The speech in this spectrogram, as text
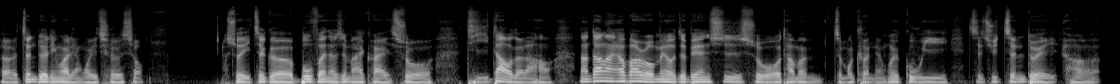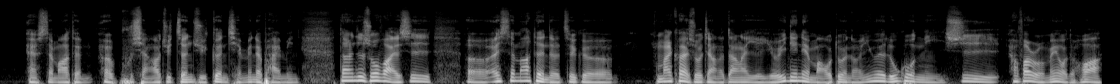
呃针对另外两位车手。所以这个部分呢是 m i c r y 所提到的啦哈。那当然，Alfa Romeo 这边是说他们怎么可能会故意只去针对呃 Aston Martin，而不想要去争取更前面的排名。当然，这说法也是呃 Aston Martin 的这个 Mike Krack 所讲的，当然也有一点点矛盾哦。因为如果你是 Alfa Romeo 的话，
